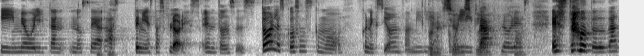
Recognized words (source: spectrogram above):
y mi abuelita, no sé, tenía estas flores. Entonces, todas las cosas como conexión, familia, abuelita, flores, esto, todo, todo,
